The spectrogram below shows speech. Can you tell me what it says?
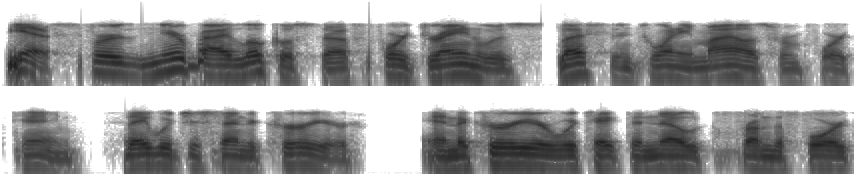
Yes, for nearby local stuff, Fort Drane was less than 20 miles from Fort King. They would just send a courier and the courier would take the note from the fort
